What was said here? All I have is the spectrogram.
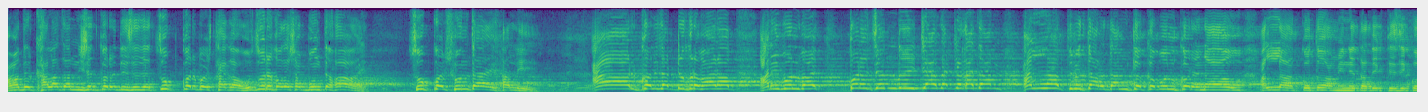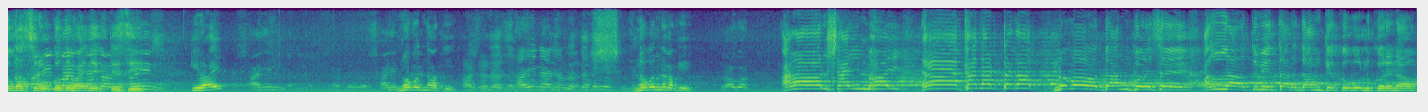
আমাদের খালাজান নিষেধ করে দিয়েছে যে চুপ করে বসে থাকা হুজুরের কথা সব বলতে হয়। চুপ করে শুনতে হয় খালি। আর কলিজার টুকরো ভারত আরিফুল ভাই করেছেন দুইটা হাজার টাকা দান আল্লাহ তুমি তার দানকে কবুল করে নাও। আল্লাহ কত আমি নেতা দেখতেছি কত শ্রম কত ভাই দেখতেছি। কি ভাই? নগদ না কি শাহিন এক হাজার। নগদ না বাকি? নগদ। আমার শাহিন ভাই এক হাজার টাকা নগদ দান করেছে। আল্লাহ, তুমি তার দানকে কবুল করে নাও।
